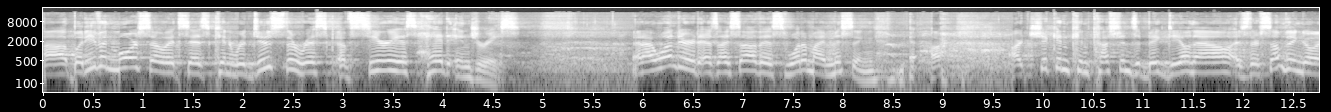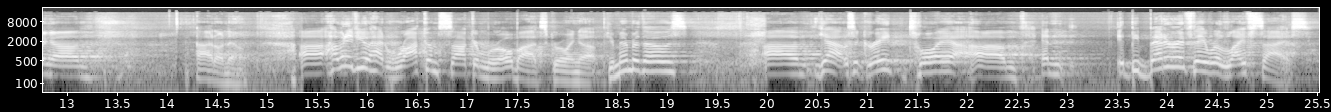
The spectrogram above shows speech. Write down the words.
Uh, but even more so, it says, can reduce the risk of serious head injuries. And I wondered as I saw this, what am I missing? Are, are chicken concussions a big deal now? Is there something going on? I don't know. Uh, how many of you had Rock'em Sock'em robots growing up? Do you remember those? Um, yeah, it was a great toy, um, and it'd be better if they were life size.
